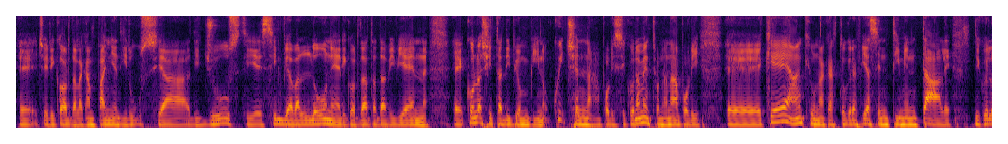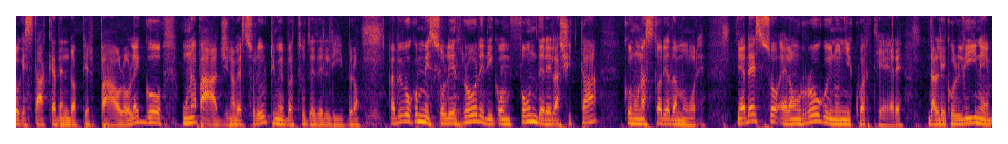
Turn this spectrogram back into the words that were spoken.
eh, ci ricorda la campagna di Russia di Giusti e Silvia Vallone ricordata da Vivienne eh, con la città di Piombino. Qui c'è Napoli. Napoli, sicuramente una Napoli eh, che è anche una cartografia sentimentale di quello che sta accadendo a Pierpaolo. Leggo una pagina verso le ultime battute del libro. Avevo commesso l'errore di confondere la città con una storia d'amore e adesso era un rogo in ogni quartiere, dalle colline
